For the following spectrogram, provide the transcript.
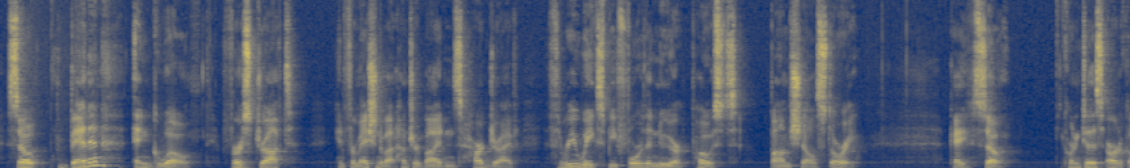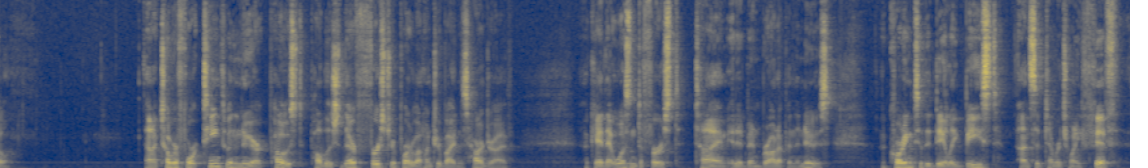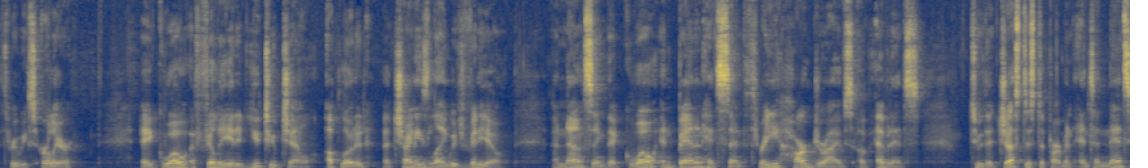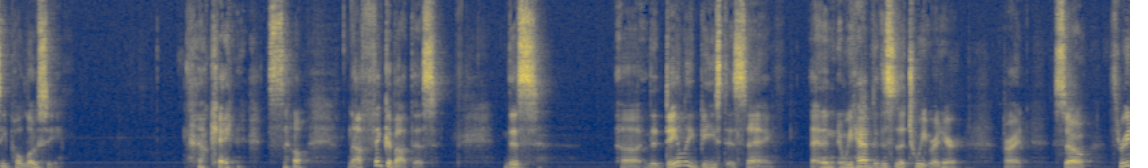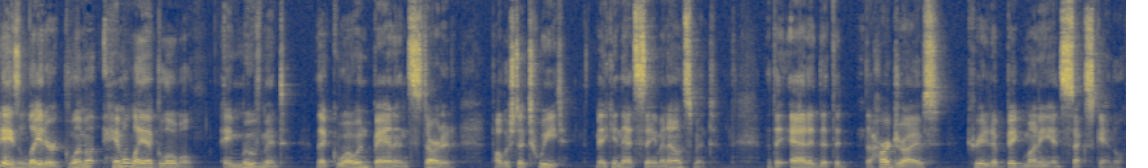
So Bannon and Guo first dropped information about Hunter Biden's hard drive three weeks before the New York Post's bombshell story. Okay, so according to this article, on October 14th, when the New York Post published their first report about Hunter Biden's hard drive, okay, that wasn't the first time it had been brought up in the news. According to the Daily Beast, on September 25th, three weeks earlier, a Guo affiliated YouTube channel uploaded a Chinese language video announcing that Guo and Bannon had sent three hard drives of evidence to the Justice Department and to Nancy Pelosi. Okay, so now think about this. This, uh, the Daily Beast is saying, and, and we have this is a tweet right here. All right, so three days later, Himalaya Global, a movement that Guo and Bannon started, published a tweet making that same announcement. But they added that the, the hard drives created a big money and sex scandal.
